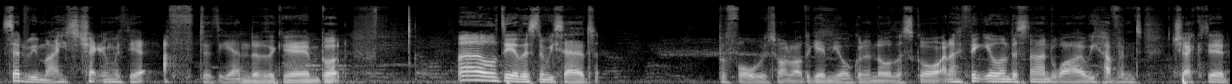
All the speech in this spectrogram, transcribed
Said we might check in with you after the end of the game, but well, dear listener, we said before we were talking about the game, you're going to know the score, and I think you'll understand why we haven't checked in.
